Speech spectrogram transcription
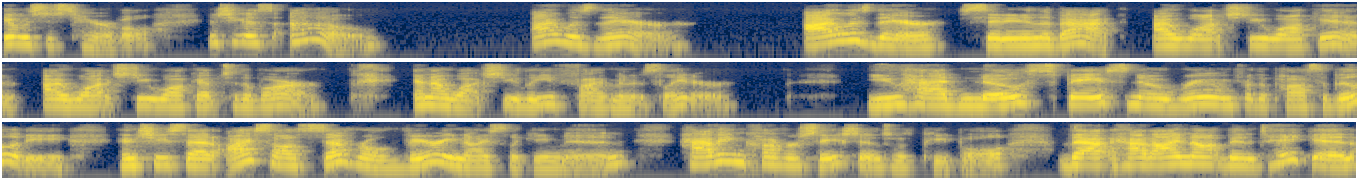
it was just terrible." And she goes, "Oh, I was there. I was there sitting in the back. I watched you walk in. I watched you walk up to the bar. And I watched you leave 5 minutes later." You had no space, no room for the possibility. And she said, I saw several very nice looking men having conversations with people that, had I not been taken,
